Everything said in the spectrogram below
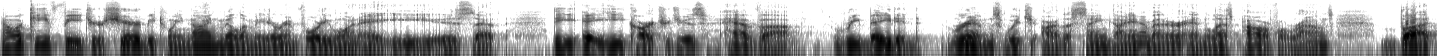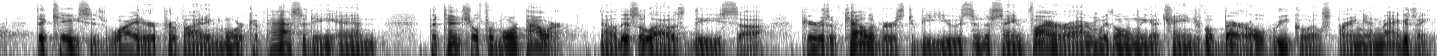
Now, a key feature shared between 9mm and 41 AE is that the AE cartridges have uh, rebated rims, which are the same diameter and less powerful rounds, but the case is wider, providing more capacity and potential for more power. Now, this allows these uh, pairs of calibers to be used in the same firearm with only a change of a barrel, recoil spring, and magazine.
